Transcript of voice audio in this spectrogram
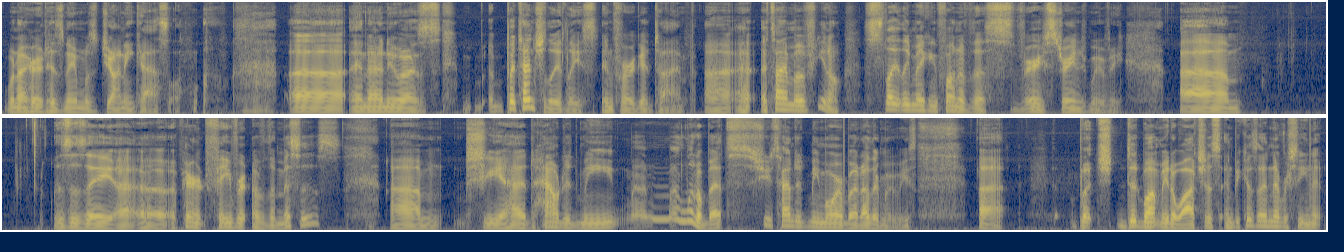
when I heard his name was Johnny Castle. Uh, and I knew I was potentially, at least, in for a good time. Uh, a, a time of, you know, slightly making fun of this very strange movie. Um, this is a, apparent favorite of the missus. Um, she had hounded me um, a little bit. She's hounded me more about other movies, uh, but did want me to watch this. And because I'd never seen it,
